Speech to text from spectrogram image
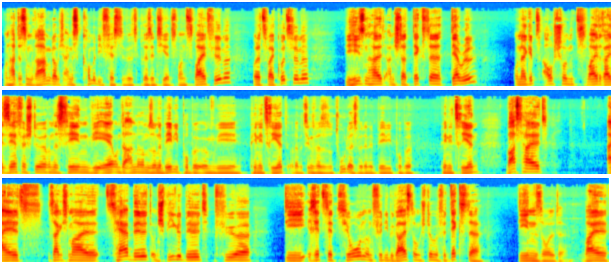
und hat es im Rahmen, glaube ich, eines Comedy-Festivals präsentiert. Es waren zwei Filme oder zwei Kurzfilme, die hießen halt anstatt Dexter Daryl. Und da gibt's auch schon zwei, drei sehr verstörende Szenen, wie er unter anderem so eine Babypuppe irgendwie penetriert oder beziehungsweise so tut, als würde eine Babypuppe penetrieren. Was halt als, sag ich mal, Zerrbild und Spiegelbild für die Rezeption und für die Begeisterungsstimme für Dexter dienen sollte. Weil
